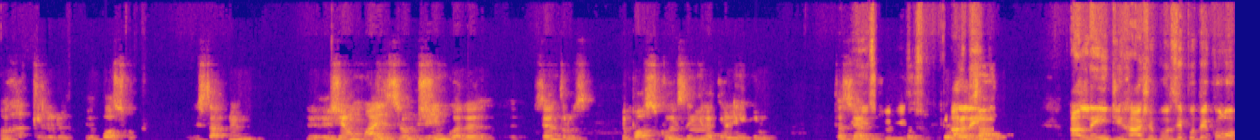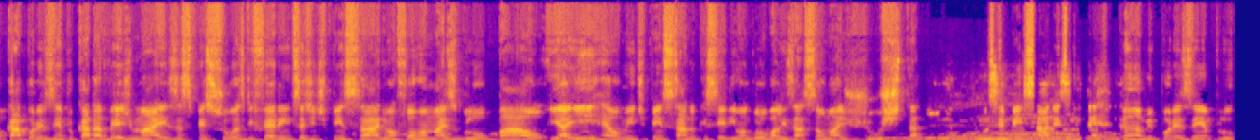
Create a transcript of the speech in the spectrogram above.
aquilo, eu posso estar na região mais longínqua dos centros, eu posso conseguir uhum. aquele livro. Tá certo? Isso, isso. Além, além de Raja, você poder colocar, por exemplo, cada vez mais as pessoas diferentes, a gente pensar de uma forma mais global, e aí realmente pensar no que seria uma globalização mais justa, você pensar nesse intercâmbio, por exemplo,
